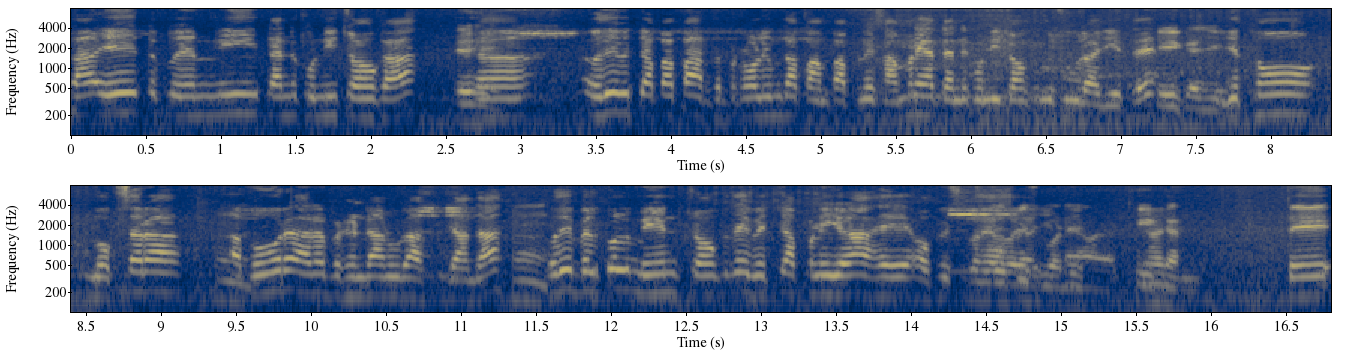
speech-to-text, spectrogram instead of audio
ਤਾਂ ਇਹ ਤਪਨੀ ਤਿੰਨ ਕੁੰਨੀ ਚੌਂਕ ਆ। ਇਹ। ਉਹਦੇ ਵਿੱਚ ਆਪਾਂ ਭਾਰਤ ਪੈਟਰੋਲੀਅਮ ਦਾ ਪੰਪ ਆਪਣੇ ਸਾਹਮਣੇ ਆ ਤਿੰਨ ਕੁੰਨੀ ਚੌਂਕ ਮਸ਼ਹੂਰ ਆ ਜੀ ਇੱਥੇ। ਠੀਕ ਹੈ ਜੀ। ਜਿੱਥੋਂ ਮੁਕਸਰ ਅਬੋਰ ਔਰ ਬਠਿੰਡਾ ਨੂੰ ਰਸਤਾ ਜਾਂਦਾ। ਹੂੰ। ਉਹਦੇ ਬਿਲਕੁਲ ਮੇਨ ਚੌਂਕ ਦੇ ਵਿੱਚ ਆਪਣੀ ਜਿਹੜਾ ਇਹ ਆਫਿਸ ਬਣਿਆ ਹੋਇਆ ਜੀ। ਬਣਿਆ ਹੋਇਆ ਠੀਕ ਹੈ। ਤੇ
